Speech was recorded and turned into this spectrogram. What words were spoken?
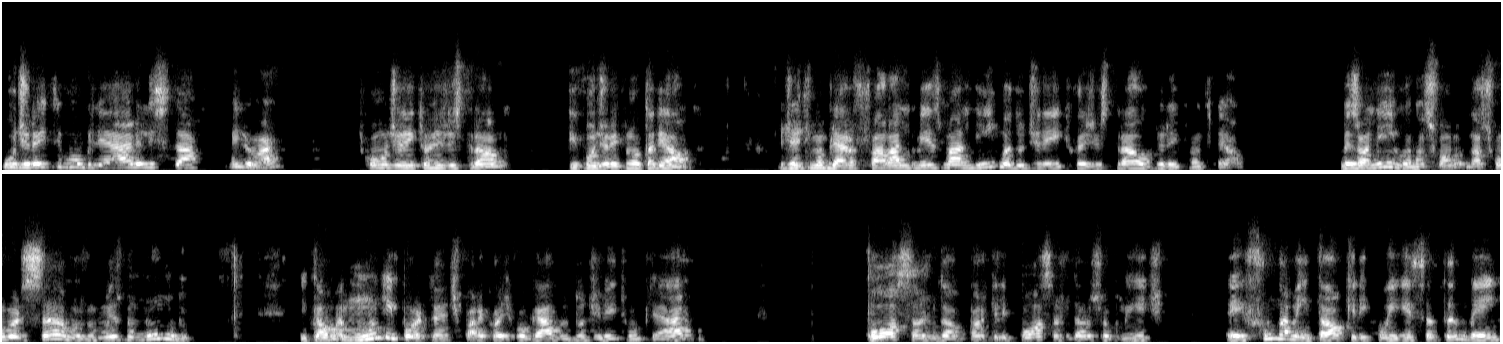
o direito imobiliário ele se dá melhor com o direito registral e com o direito notarial. O direito imobiliário fala a mesma língua do direito registral, do direito notarial. Mesma língua, nós, nós conversamos no mesmo mundo. Então, é muito importante para que o advogado do direito imobiliário possa ajudar, para que ele possa ajudar o seu cliente, é fundamental que ele conheça também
